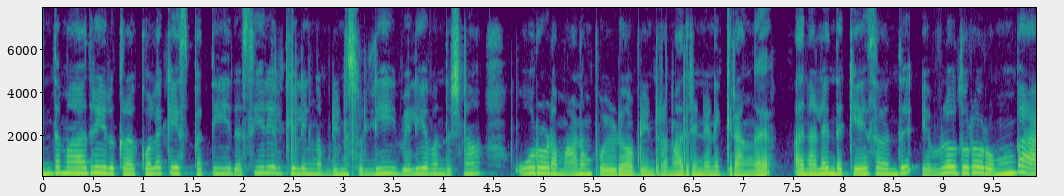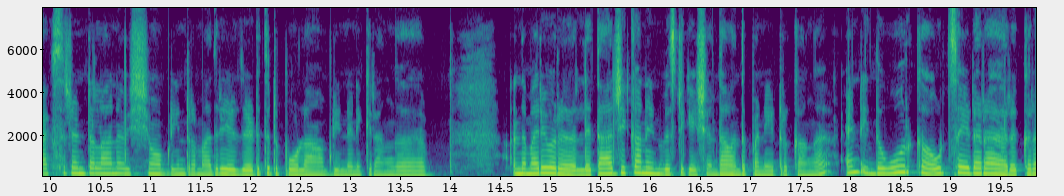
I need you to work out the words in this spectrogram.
இந்த மாதிரி இருக்கிற கொலை கேஸ் பற்றி இதை சீரியல் கில்லிங் அப்படின்னு சொல்லி வெளியே வந்துச்சுன்னா ஊரோட மானம் போயிடும் அப்படின்ற மாதிரி நினைக்கிறாங்க. அதனால் இந்த கேஸை வந்து எவ்வளோ தூரம் ரொம்ப ஆக்சிடென்டலான விஷயம் அப்படின்ற மாதிரி இது எடுத்துகிட்டு போகலாம் அப்படின்னு நினைக்கிறாங்க. அந்த மாதிரி ஒரு லெத்தாஜிக்கான இன்வெஸ்டிகேஷன் தான் வந்து பண்ணிகிட்ருக்காங்க அண்ட் இந்த ஊருக்கு அவுட் சைடராக இருக்கிற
